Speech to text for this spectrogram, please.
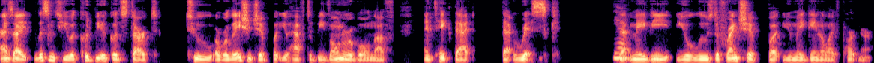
areas. as I listen to you, it could be a good start to a relationship, but you have to be vulnerable enough and take that that risk Yeah. that maybe you'll lose the friendship, but you may gain a life partner.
